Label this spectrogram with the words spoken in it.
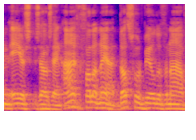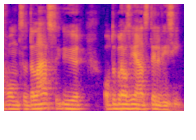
ME'ers zou zijn aangevallen. Nou ja, dat soort beelden vanavond, de laatste uur op de Braziliaanse televisie.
